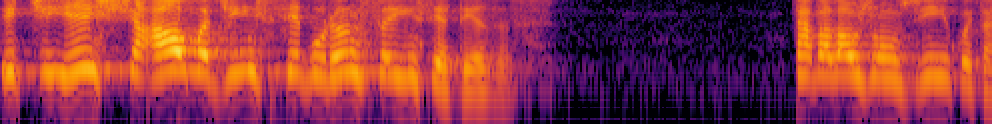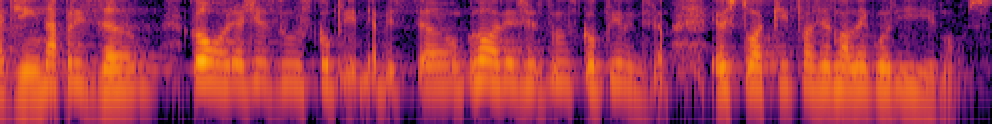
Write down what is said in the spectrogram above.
e te enche a alma de insegurança e incertezas. Estava lá o Joãozinho, coitadinho, na prisão. Glória a Jesus, cumpri minha missão. Glória a Jesus, cumpri minha missão. Eu estou aqui fazendo uma alegoria, irmãos.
